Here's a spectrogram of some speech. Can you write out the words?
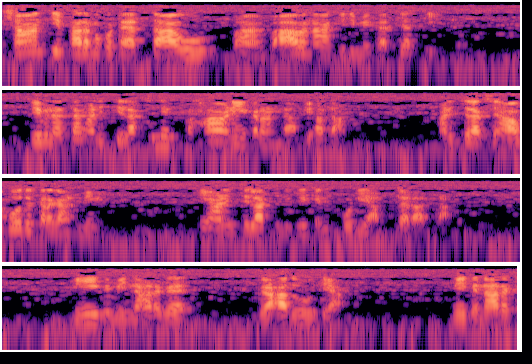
ශාන්තිය පරම කොට ඇත්තා වූ භාවනා කිරීමේ ගතියක් තියෙනවා. එහෙම නැත්නම් අනිත්‍ය ලක්ෂණය ප්‍රහාණය කරන්න අපි හදන්නේ. අනිත්‍ය ලක්ෂණය අවබෝධ කරගන්න නෙමෙයි. මේ අනිත්‍ය ලක්ෂණ කියන්නේ පොඩි අත්තරක්. මේක මේ නරක ග්‍රහ දෝෂයක්. මේක නරක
